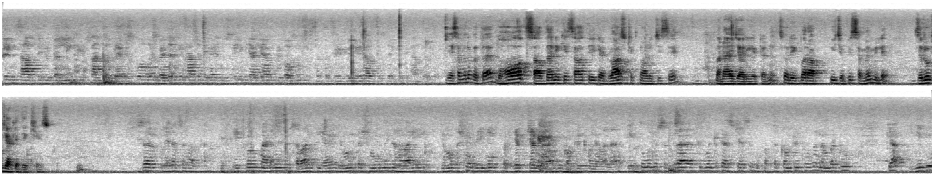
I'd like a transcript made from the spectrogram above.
के हिसाब से जो टर्निंग नुकसान चल रहा है उसको अगर वेदर के हिसाब से देखा जाए तो उसके लिए क्या क्या प्रिकॉशंस मतलब रेलवे ले रहा है? जैसा मैंने बताया बहुत सावधानी के साथ एक एडवांस टेक्नोलॉजी से बनाई जा रही है टनल्स और एक बार आप भी जब भी समय मिले ज़रूर जाके देखिए इसको। सर मेरा सवाल था। एक तो मैडम ने जो सवाल किया है जम्मू कश्मीर में जो हमारी जम्मू कश्मीर रीलिंग प्रोजेक्ट चल रहा है जो कंप्लीट होने वाला है एक तो वो जो सत्रह किलोमीटर का स्टेज है वो कब तक कंप्लीट होगा? नंबर टू क्या ये जो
